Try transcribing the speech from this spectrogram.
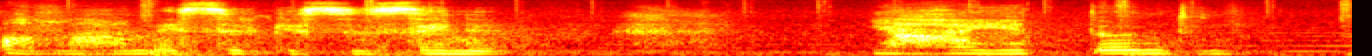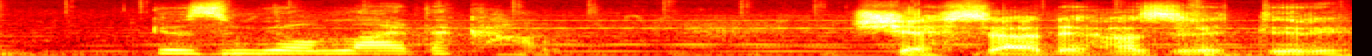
Allah'ım esirgesin seni. Nihayet döndün. Gözüm yollarda kaldı. Şehzade Hazretleri,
